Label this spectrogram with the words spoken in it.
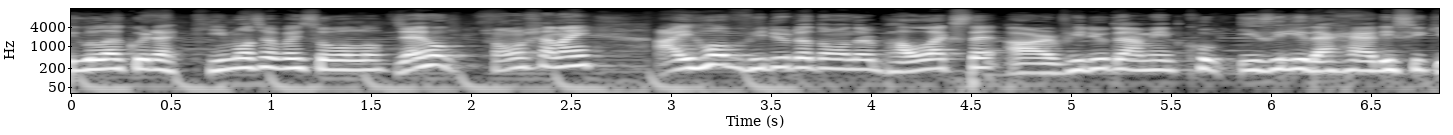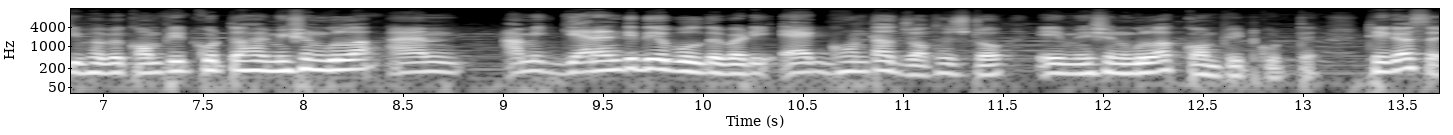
এগুলা কইরা কি মজা পাইছো বলো? যাই হোক সমস্যা নাই। আই হোপ ভিডিওটা তোমাদের ভালো লাগছে। আর ভিডিওতে আমি খুব ইজিলি দেখায় দিছি কীভাবে কমপ্লিট করতে হয় মিশনগুলো। অ্যান্ড আমি গ্যারান্টি দিয়ে বলতে পারি এক ঘণ্টা যথেষ্ট এই মিশনগুলো কমপ্লিট করতে ঠিক আছে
